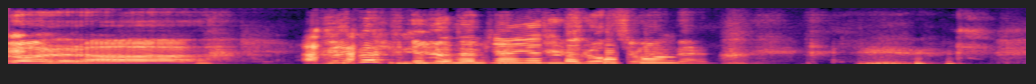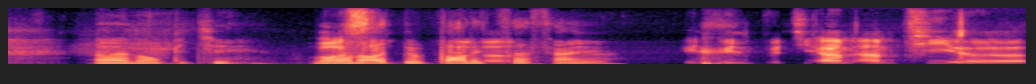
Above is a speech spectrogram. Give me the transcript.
Oh là là Pas grand point. Ah non, pitié. Bon, on arrête de parler de ça, sérieux. une, une petit, un, un petit, euh,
